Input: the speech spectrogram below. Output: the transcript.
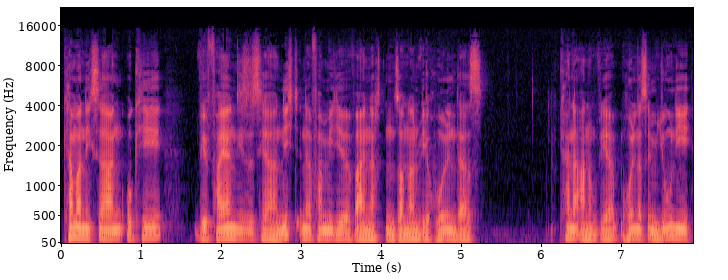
Kann man nicht sagen, okay, wir feiern dieses Jahr nicht in der Familie Weihnachten, sondern wir holen das, keine Ahnung, wir holen das im Juni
